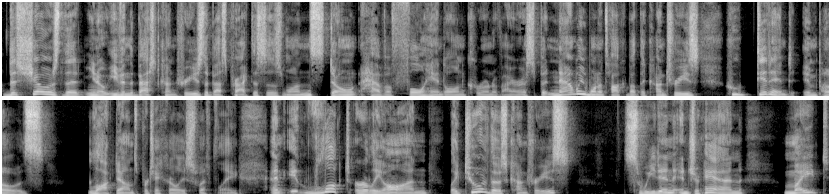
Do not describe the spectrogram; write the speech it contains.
This shows that, you know, even the best countries, the best practices ones, don't have a full handle on coronavirus. But now we want to talk about the countries who didn't impose lockdowns particularly swiftly. And it looked early on like two of those countries, Sweden and Japan, might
